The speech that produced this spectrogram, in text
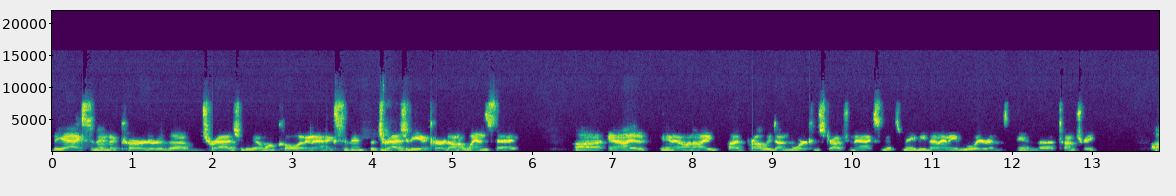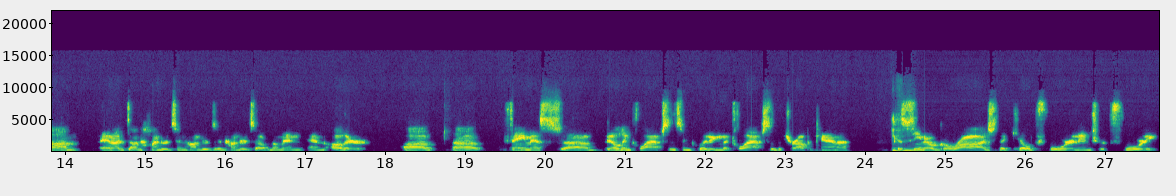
the accident occurred or the tragedy, I won't call it an accident, the tragedy occurred on a Wednesday. Uh, and I had, you know, and I, I've probably done more construction accidents maybe than any lawyer in, in the country. Um, and I've done hundreds and hundreds and hundreds of them and, and other, uh, uh, famous uh, building collapses, including the collapse of the Tropicana mm-hmm. casino garage that killed four and injured 40.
